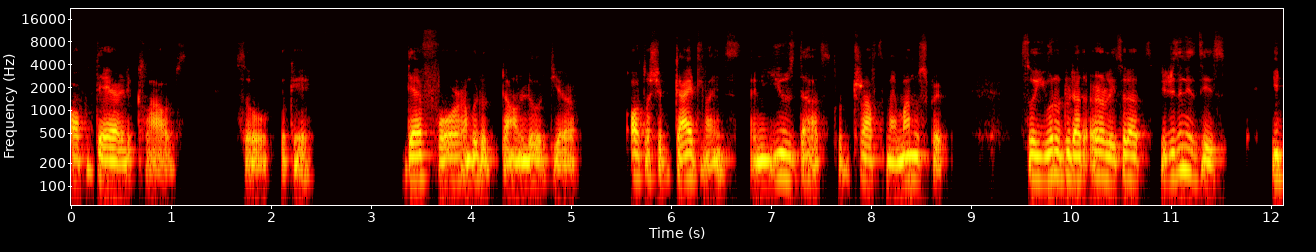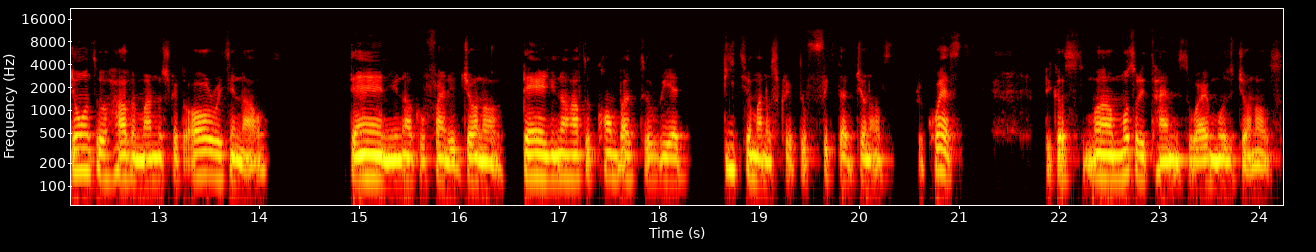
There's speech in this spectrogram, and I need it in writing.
up there in the clouds. So, okay, therefore, I'm going to download their authorship guidelines and use that to draft my manuscript. So, you want to do that early so that the reason is this you don't want to have a manuscript all written out, then you now go find a journal, then you now have to come back to re edit your manuscript to fix that journal's request. Because uh, most of the times why most journals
